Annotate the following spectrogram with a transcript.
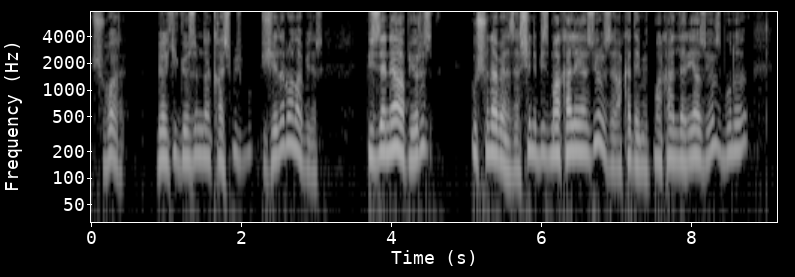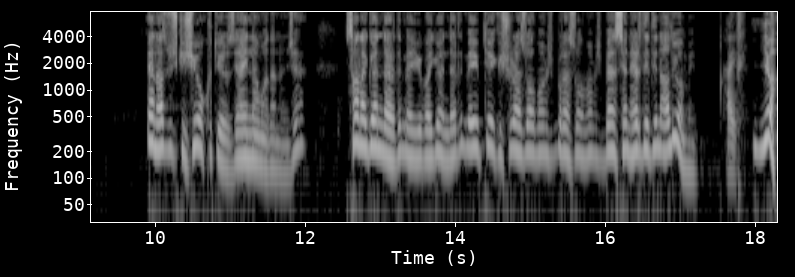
Şu var. Belki gözümden kaçmış bir şeyler olabilir. Biz de ne yapıyoruz? Bu şuna benzer. Şimdi biz makale yazıyoruz ya, akademik makaleler yazıyoruz. Bunu en az üç kişiye okutuyoruz yayınlamadan önce. Sana gönderdim, Eyüp'e gönderdim. Eyüp diyor ki şurası olmamış, burası olmamış. Ben senin her dediğini alıyor muyum? Hayır. Yok.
